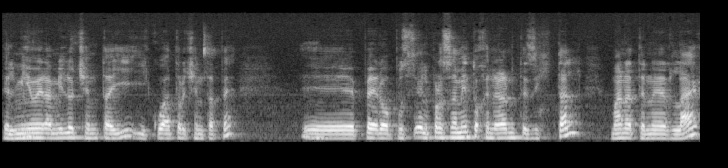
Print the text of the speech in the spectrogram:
El mío era 1080i y 480p. Eh, pero pues el procesamiento generalmente es digital, van a tener lag,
